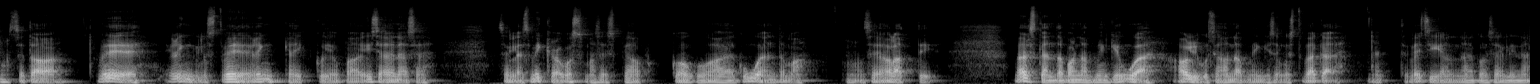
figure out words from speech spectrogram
noh, seda veeringlust, vee ringkäiku juba iseenese selles mikrokosmoses peab kogu aeg uuendama. see alati värskendab, annab mingi uue alguse, annab mingisugust väge, et vesi on nagu selline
